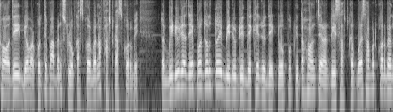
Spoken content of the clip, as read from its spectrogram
সহজেই ব্যবহার করতে পারবেন, স্লো কাজ করবে না, ফাস্ট কাজ করবে। তো ভিডিওটা যে পর্যন্তই, ভিডিওটি দেখে যদি একটু উপকৃত হন, চ্যানেলটি সাবস্ক্রাইব করে সাপোর্ট করবেন।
